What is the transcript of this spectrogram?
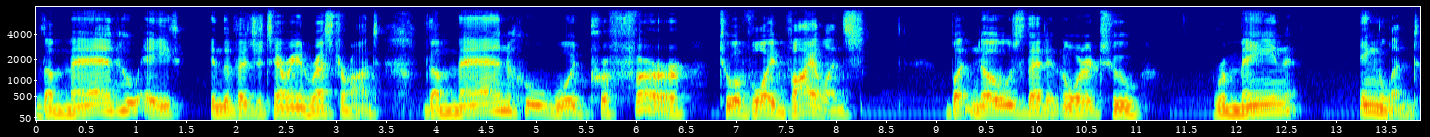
the man who ate in the vegetarian restaurant, the man who would prefer to avoid violence, but knows that in order to remain England,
